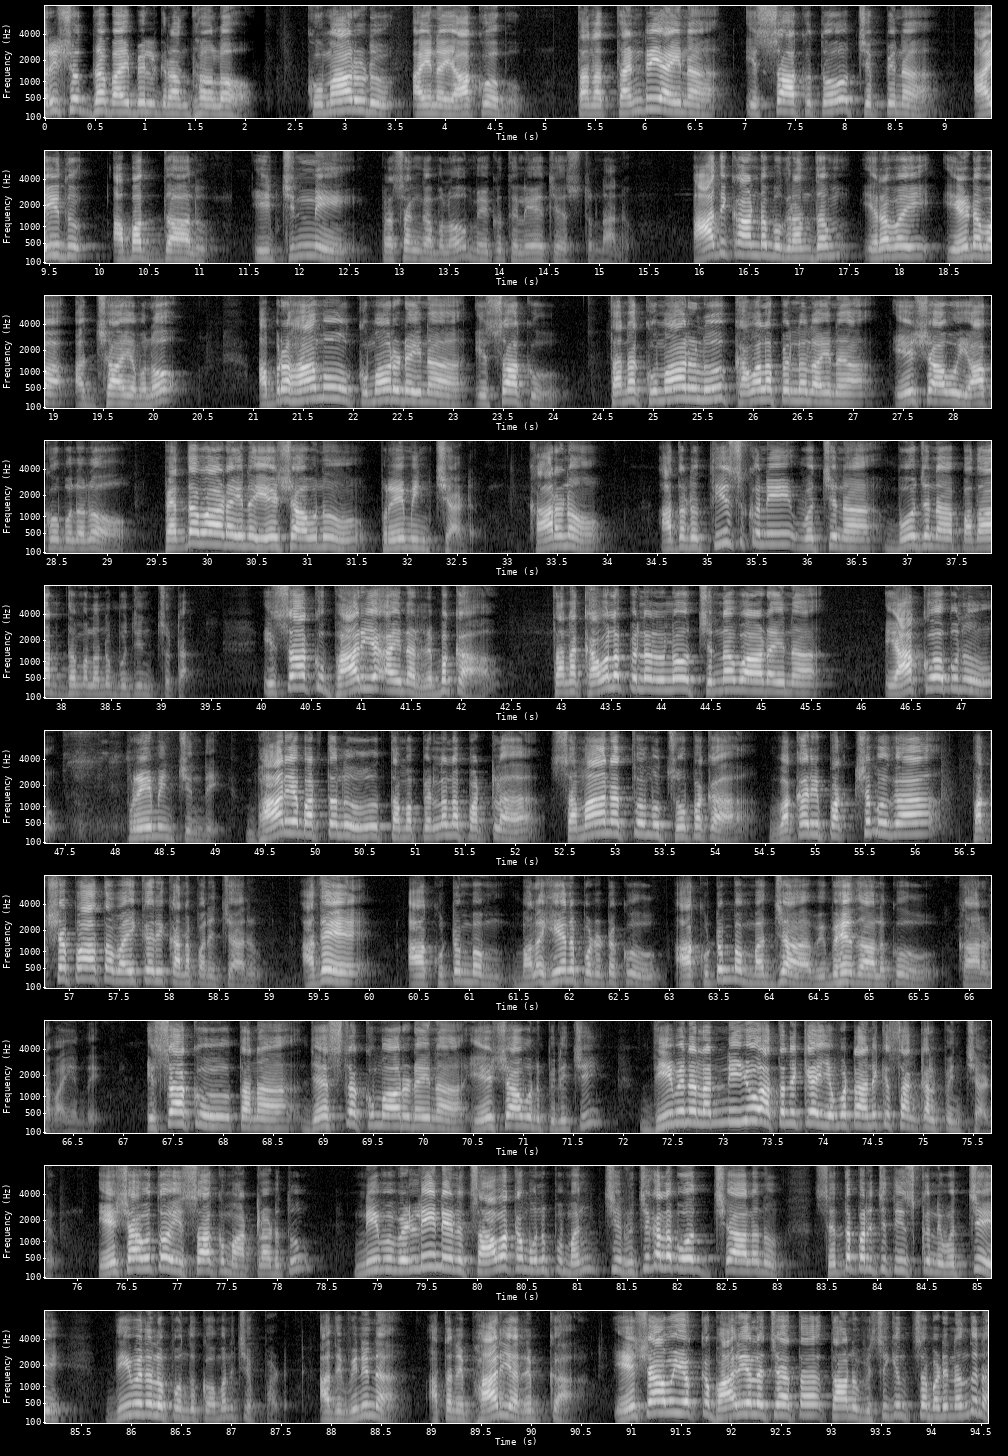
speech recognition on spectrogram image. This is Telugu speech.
పరిశుద్ధ బైబిల్ గ్రంథంలో కుమారుడు అయిన యాకోబు తన తండ్రి అయిన ఇస్సాకుతో చెప్పిన ఐదు అబద్ధాలు ఈ చిన్ని ప్రసంగంలో మీకు తెలియచేస్తున్నాను. ఆదికాండము గ్రంథం ఇరవై ఏడవ అధ్యాయములో అబ్రహాము కుమారుడైన ఇస్సాకు తన కుమారులు కమల పిల్లలైన ఏషావు యాకోబులలో పెద్దవాడైన ఏషావును ప్రేమించాడు. కారణం అతడు తీసుకుని వచ్చిన భోజన పదార్థములను భుజించుట. ఇసాకు భార్య అయిన రెబక తన కవల పిల్లలలో చిన్నవాడైన యాకోబును ప్రేమించింది. భార్య భర్తలు తమ పిల్లల పట్ల సమానత్వము చూపక ఒకరి పక్షముగా పక్షపాత వైఖరి కనపరిచారు. అదే ఆ కుటుంబం బలహీనపడుటకు ఆ కుటుంబం మధ్య విభేదాలకు కారణమైంది. ఇస్సాకు తన జ్యేష్ఠ కుమారుడైన ఏషావును పిలిచి దీవెనలన్నీ అతనికే ఇవ్వటానికి సంకల్పించాడు. ఏషావుతో ఇస్సాకు మాట్లాడుతూ నీవు వెళ్ళి నేను చావక మునుపు మంచి రుచిగల భోజ్యాలను సిద్ధపరిచి తీసుకుని వచ్చి దీవెనలు పొందుకోమని చెప్పాడు. అది వినిన అతని భార్య రిబ్కా ఏషావు యొక్క భార్యల చేత తాను విసిగించబడినందున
